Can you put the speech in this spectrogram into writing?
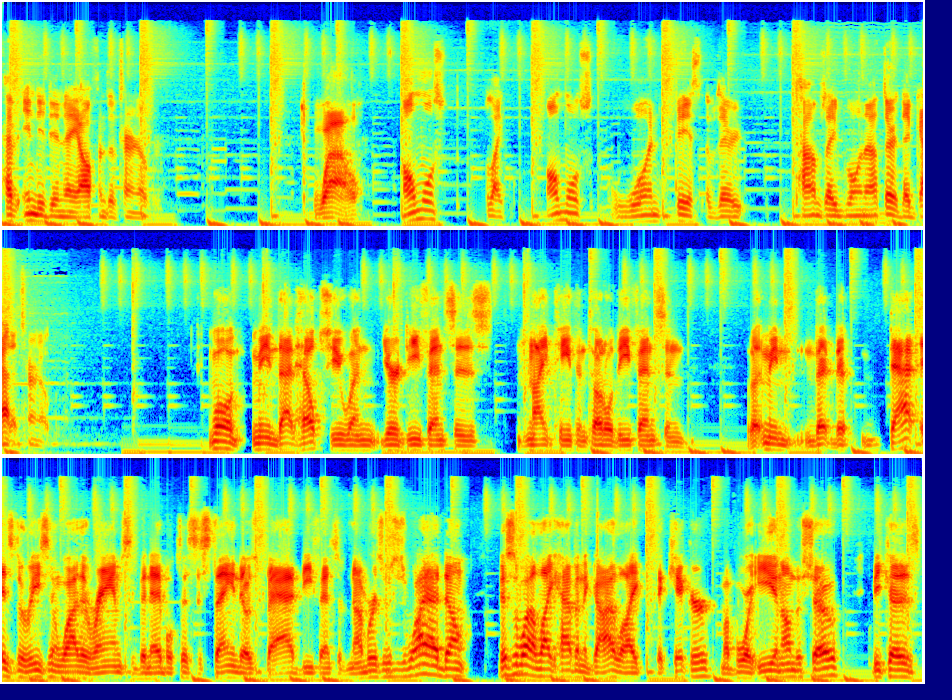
have ended in a offensive turnover. Wow. Almost like almost one fifth of their times they've gone out there, they've got a turnover. Well, I mean that helps you when your defense is 19th in total defense, and I mean that that, that is the reason why the Rams have been able to sustain those bad defensive numbers, which is why I don't. This is why I like having a guy like the kicker, my boy Ian, on the show because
